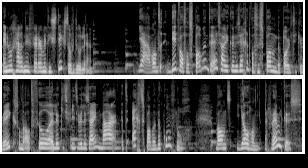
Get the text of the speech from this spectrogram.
En hoe gaat het nu verder met die stikstofdoelen? Ja, want dit was al spannend, hè, zou je kunnen zeggen. Het was een spannende politieke week, zonder al te veel uh, Lucky TV te willen zijn. Maar het echt spannende komt nog. Want Johan Remkes,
